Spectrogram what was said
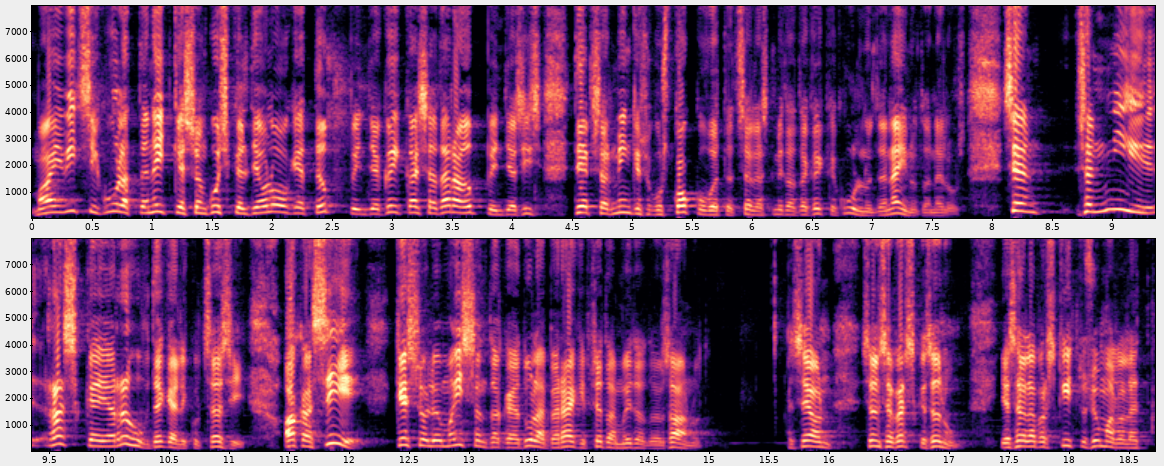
ma ei viitsi kuulata neid, kes on kuskil teoloogiat õppinud ja kõik asjad ära õppinud ja siis teeb seal mingisugust kokkuvõtet sellest, mida ta kõike kuulnud ja näinud on elus. see on, see on nii raske ja rõhuv tegelikult see asi. aga see, kes oli oma issandaga ja tuleb ja räägib seda, mida ta on saanud, see on, see on see värske sõnum ja sellepärast kiitus Jumalale, et,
